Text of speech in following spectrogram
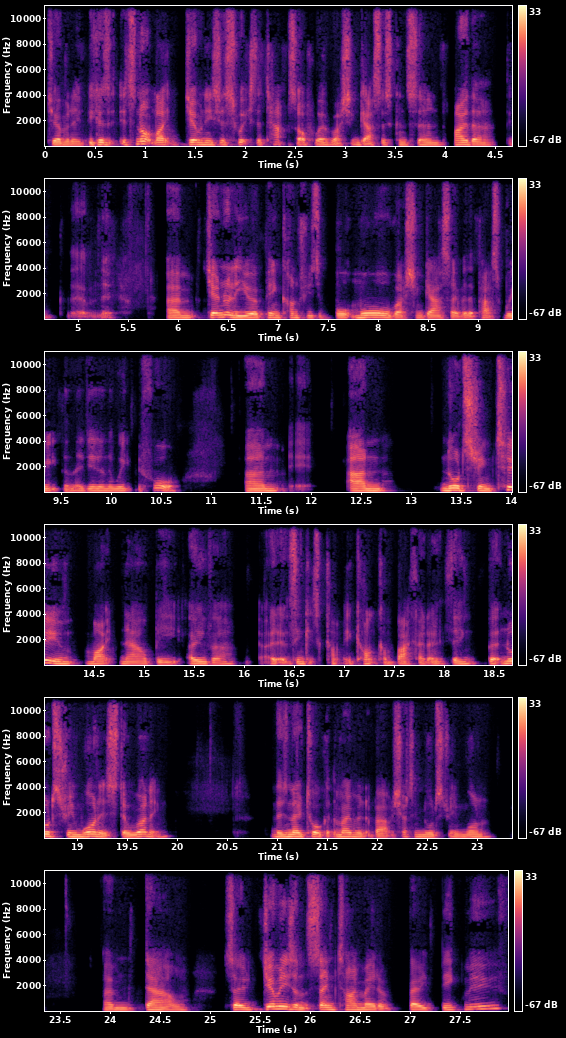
Germany because it's not like Germany's just switched the taps off where Russian gas is concerned either. Um, generally, European countries have bought more Russian gas over the past week than they did in the week before. Um, and Nord Stream 2 might now be over. I don't think it's it can't come back, I don't think. But Nord Stream 1 is still running. There's no talk at the moment about shutting Nord Stream 1 um, down. So Germany's at the same time made a very big move,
